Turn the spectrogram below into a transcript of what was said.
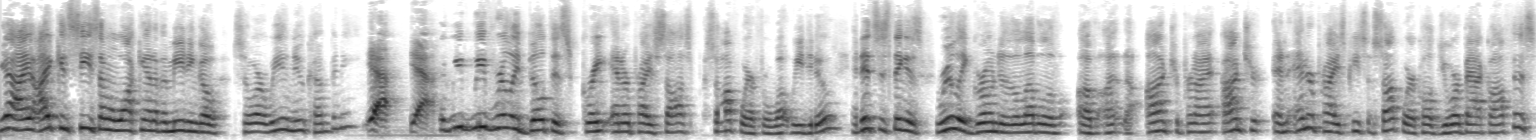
Yeah, I, I can see someone walking out of a meeting go, "So are we a new company?" Yeah, yeah. We've we've really built this great enterprise soft, software for what we do, and it's this thing has really grown to the level of of an entrepreneur entre, an enterprise piece of software called Your Back Office.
